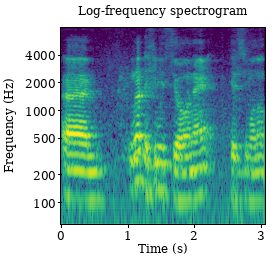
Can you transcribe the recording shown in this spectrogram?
ehm, una definizione che Simonon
